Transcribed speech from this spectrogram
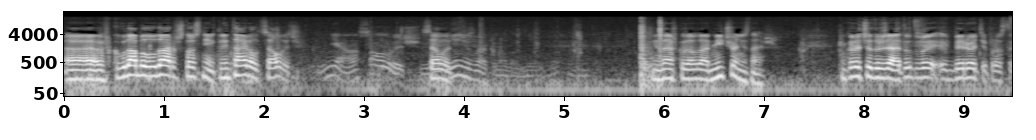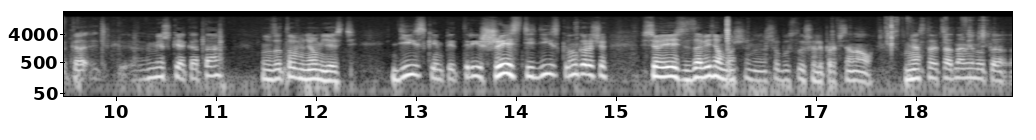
Э, Куда был удар, что с ней? Клинтайрл, Салвич? Не, она салвич. Salvage. Я не знаю, куда она Не знаешь, куда удар? Ничего не знаешь. Ну, короче, друзья, тут вы берете просто в мешке кота, но зато в нем есть диск, mp3, 6 дисков. Ну, короче, все есть. Заведем машину, чтобы услышали профессионала. У меня остается одна минута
